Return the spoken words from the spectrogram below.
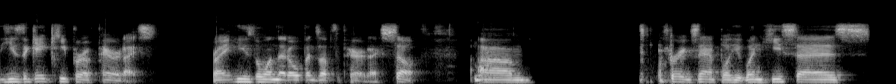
he's the gatekeeper of paradise, right? He's the one that opens up the paradise. So, um, for example, he, when he says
